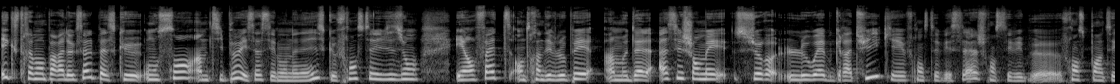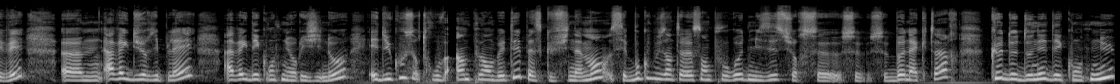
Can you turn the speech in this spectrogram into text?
extrêmement paradoxal parce que on sent un petit peu, et ça c'est mon analyse, que France Télévisions est en fait en train de développer un modèle assez chambé sur le web gratuit, qui est France TV slash, France TV, euh, France.tv, euh, avec du replay, avec des contenus originaux, et du coup se retrouve un peu embêté parce que finalement c'est beaucoup plus intéressant pour eux de miser sur ce, ce, bon acteur que de donner des contenus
